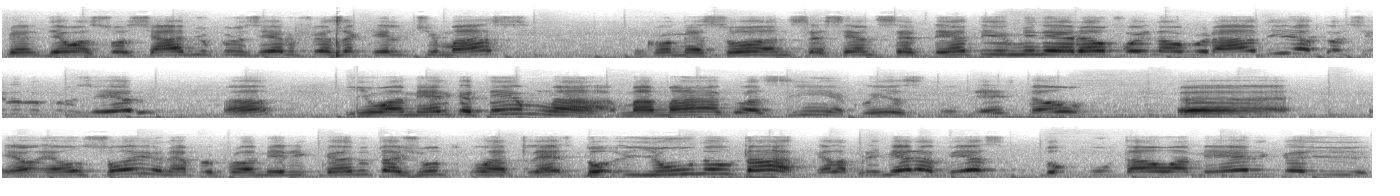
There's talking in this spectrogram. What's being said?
perdeu o associado e o Cruzeiro fez aquele timaço, começou anos 60, 70, e o Mineirão foi inaugurado e a torcida do Cruzeiro. Tá? E o América tem uma, uma mágoazinha com isso. Então, é, é, é, um sonho né, para o americano estar tá junto com o Atlético. E um não está. Pela primeira vez, está o América e,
